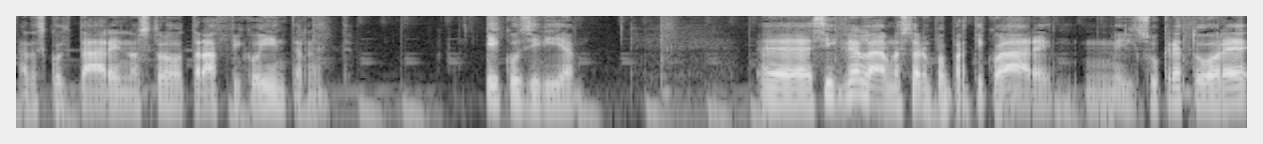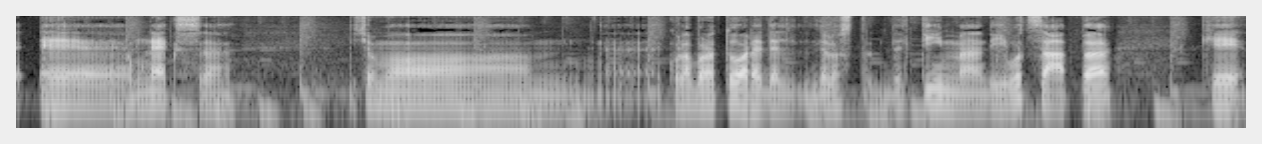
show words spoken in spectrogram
ad ascoltare il nostro traffico internet. E così via. Eh, Signal ha una storia un po' particolare. Il suo creatore è un ex diciamo, eh, collaboratore del, dello, del, team di WhatsApp che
